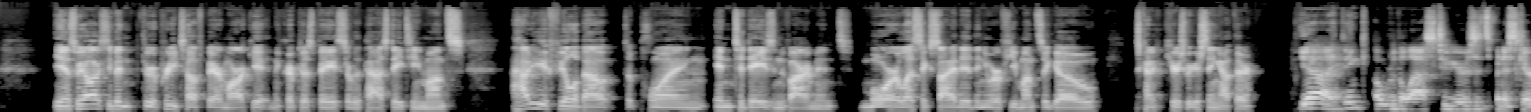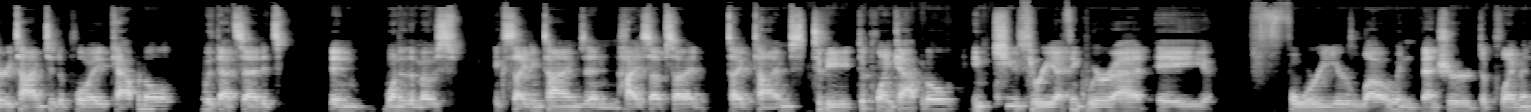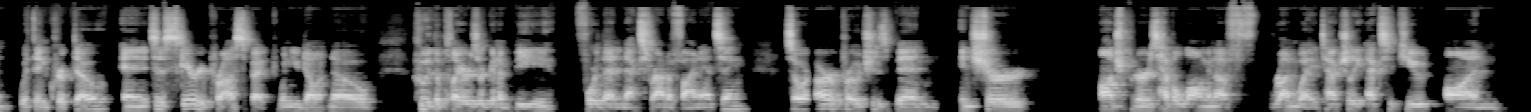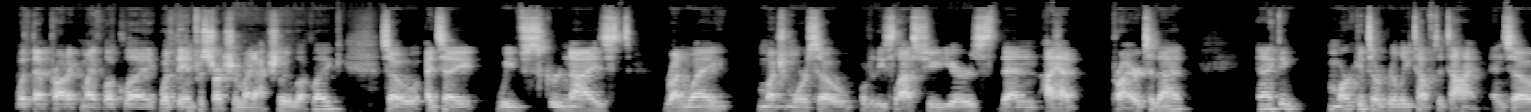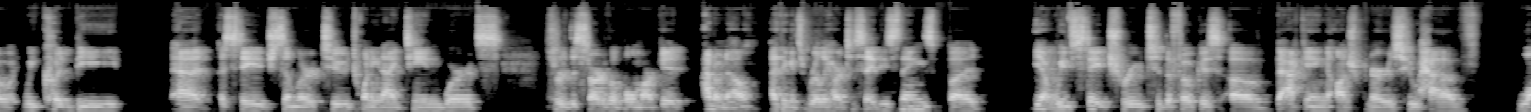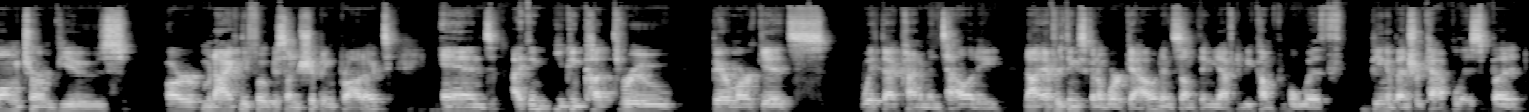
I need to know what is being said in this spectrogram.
yeah so we've obviously been through a pretty tough bear market in the crypto space over the past 18 months how do you feel about deploying in today's environment? More or less excited than you were a few months ago? Just kind of curious what you're seeing out there. Yeah, I think over the last two years, it's been a scary time to deploy capital. With that said, it's been one of the most exciting times and highest upside type times to be deploying capital. In Q3, I think we we're at a four year low in venture deployment within crypto. And it's a scary prospect when you don't know who the players are going to be for that next round of financing. So our approach has been ensure entrepreneurs have a long enough runway to actually execute on what that product might look like, what the infrastructure might actually look like. So I'd say we've scrutinized runway much more so over these last few years than I had prior to that. And I think markets are really tough to time. And so we could be at a stage similar to 2019 where it's sort of the start of a bull market. I don't know. I think it's really hard to say these things, but yeah, we've stayed true to the focus of backing entrepreneurs who have long term views, are maniacally focused on shipping product. And I think you can cut through bear markets with that kind of mentality. Not everything's going to work out and something you have to be comfortable with being a venture capitalist. But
